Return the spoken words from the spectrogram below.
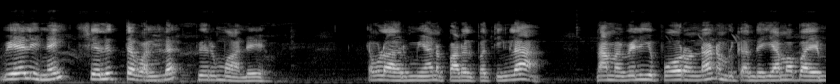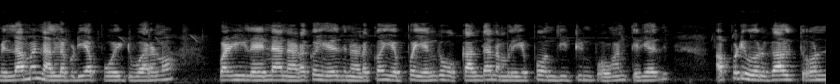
வேலினை செலுத்த வல்ல பெருமாளே. எவ்வளோ அருமையான பாடல் பார்த்தீங்களா? நம்ம வெளியே போகிறோன்னா நம்மளுக்கு அந்த யம பயம் இல்லாமல் நல்லபடியாக போயிட்டு வரணும். வழியில் என்ன நடக்கும் ஏது நடக்கும் எப்போ எங்கே உக்காந்தா நம்மளை எப்போ வந்து இட்டுன்னு போவான்னு தெரியாது. அப்படி ஒரு கால் தோன்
